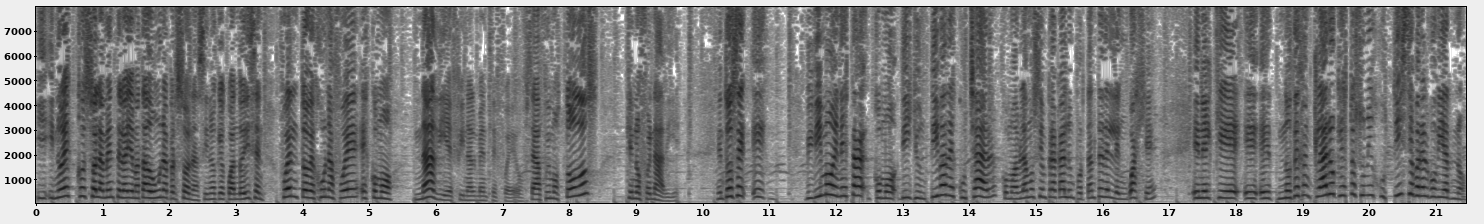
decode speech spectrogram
y, y, no es que solamente lo haya matado una persona, sino que cuando dicen Fuente Ovejuna fue, es como nadie finalmente fue. O sea, fuimos todos que no fue nadie. Entonces, eh, vivimos en esta como disyuntiva de escuchar, como hablamos siempre acá, lo importante del lenguaje, en el que eh, eh, nos dejan claro que esto es una injusticia para el gobierno.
